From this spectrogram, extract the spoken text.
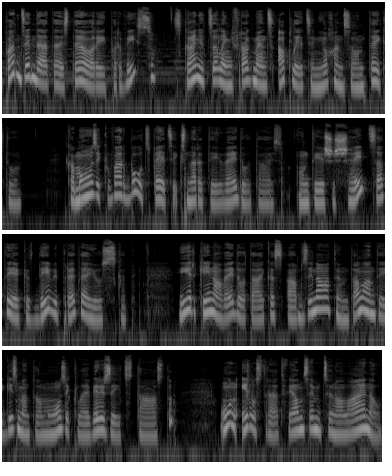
Nu pat dzirdētais teorija par visu, skaņu celiņu fragments apliecina Johansona teikto, ka mūzika var būt spēcīgs narratīvu veidotājs, un tieši šeit satiekas divi pretēji uzskati. Ir kino veidotāji, kas apzināti un talantīgi izmanto mūziku, lai virzītu stāstu, un ilustrētu filmas emocionālo ainavu,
